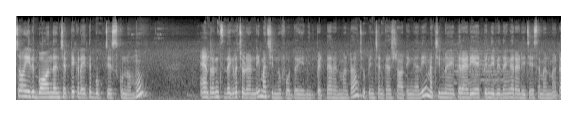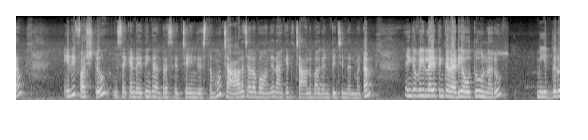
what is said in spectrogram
సో ఇది బాగుందని చెప్పి ఇక్కడైతే బుక్ చేసుకున్నాము. ఎంట్రన్స్ దగ్గర చూడండి మా చిన్న ఫోటో అనేది పెట్టారనమాట చూపించాను కదా స్టార్టింగ్ అది. మా చిన్న అయితే రెడీ అయిపోయింది ఈ విధంగా రెడీ చేసామన్నమాట. ఇది ఫస్ట్ సెకండ్ అయితే ఇంకా డ్రెస్ చేంజ్ చేస్తాము. చాలా చాలా బాగుంది. నాకైతే చాలా బాగా అనిపించింది అనమాట ఇంకా వీళ్ళైతే ఇంకా రెడీ అవుతూ ఉన్నారు. మీ ఇద్దరు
